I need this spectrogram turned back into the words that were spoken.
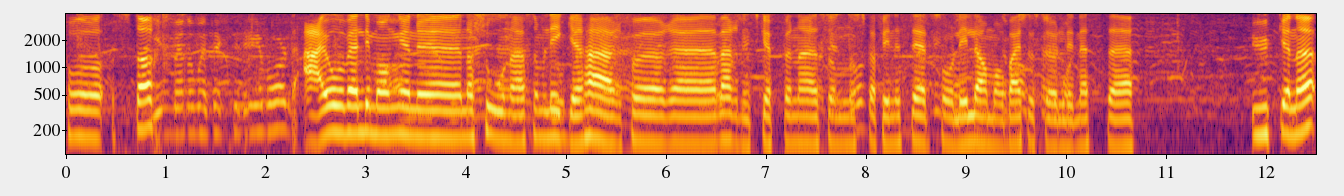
på start. Det er jo veldig mange eh, nasjoner som ligger her før eh, verdenscupene som skal finne sted på Lillehammer og Beitostølen de neste ukene.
